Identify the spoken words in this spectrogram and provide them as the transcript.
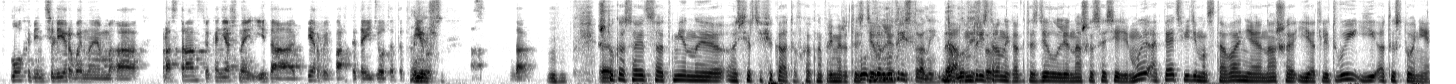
в плохо вентилированном э, пространстве, конечно, и до первой парты дойдет этот конечно. вирус. Да. Угу. Что касается отмены э, сертификатов, как, например, это ну, сделали... внутри страны. Да, да внутри, внутри страны, как это сделали наши соседи. Мы опять видим отставание наше и от Литвы, и от Эстонии.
